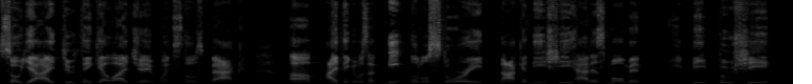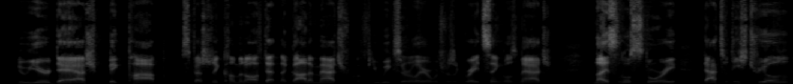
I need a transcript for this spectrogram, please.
So yeah, I do think Lij wins those back. Um, I think it was a neat little story. Nakanishi had his moment. He beat Bushi. New Year Dash, big pop, especially coming off that Nagata match from a few weeks earlier, which was a great singles match. Nice little story. That's what these trios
